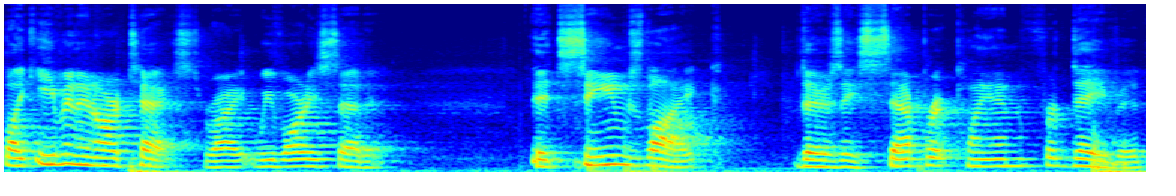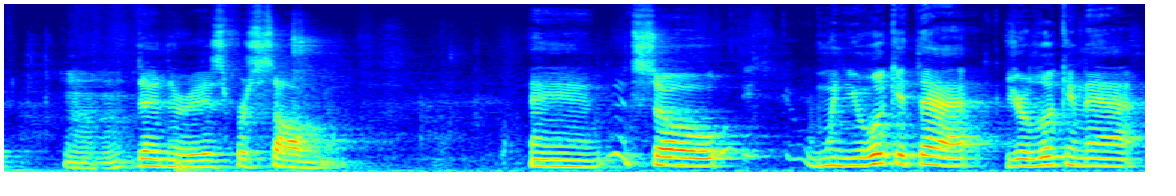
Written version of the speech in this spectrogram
like, even in our text, right, we've already said it. It seems like there's a separate plan for David mm-hmm. than there is for Solomon. And so when you look at that, you're looking at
